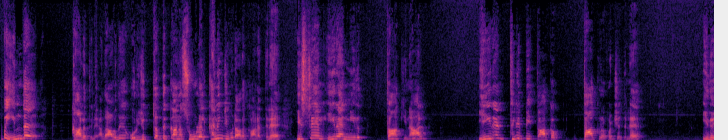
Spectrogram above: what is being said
அப்போ இந்த காலத்தில் அதாவது ஒரு யுத்தத்துக்கான சூழல் கனிஞ்சு விடாத காலத்தில் இஸ்ரேல் ஈரான் மீது தாக்கினால் ஈரான் திருப்பி தாக்க தாக்குற பட்சத்தில் இது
